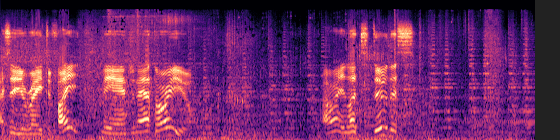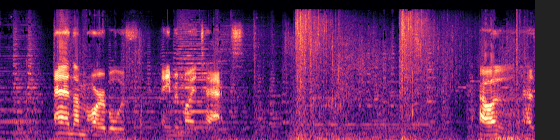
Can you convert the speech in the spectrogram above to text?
I see you're ready to fight me, Anjanath, are you? Alright, let's do this. And I'm horrible with aiming my attacks. How has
